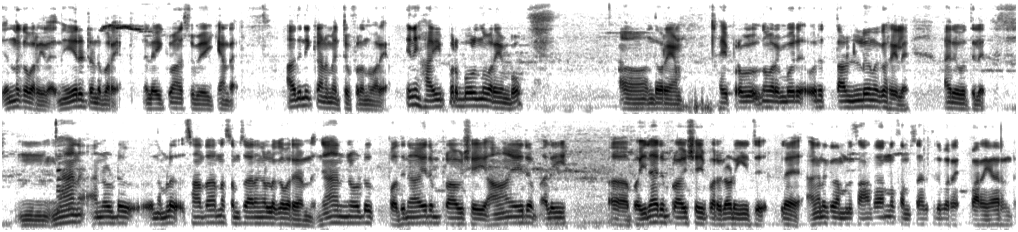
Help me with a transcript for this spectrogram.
എന്നൊക്കെ പറയില്ല നേരിട്ടുണ്ട് പറയാം. ലൈക്ക് മാസ് ഉപയോഗിക്കാണ്ട്. അതിനേക്കാണ് മെറ്റഫർ എന്ന് പറയാം. ഇനി ഹൈപ്പർബോൾ എന്ന് പറയുമ്പോൾ എന്താ പറയുക ഹൈപ്പർബോൾ എന്ന് പറയുമ്പോൾ ഒരു ഒരു തള്ളു എന്നൊക്കെ അറിയില്ലേ ആ രൂപത്തിൽ ഞാൻ എന്നോട് നമ്മൾ സാധാരണ സംസാരങ്ങളിലൊക്കെ പറയാറുണ്ട് ഞാൻ എന്നോട് പതിനായിരം പ്രാവശ്യമായി ആയിരം അല്ലെങ്കിൽ പതിനായിരം പ്രാവശ്യമായി പറയാൻ തുടങ്ങിയിട്ട് അല്ലേ? അങ്ങനെയൊക്കെ നമ്മൾ സാധാരണ സംസാരത്തിൽ പറ പറയാറുണ്ട്.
